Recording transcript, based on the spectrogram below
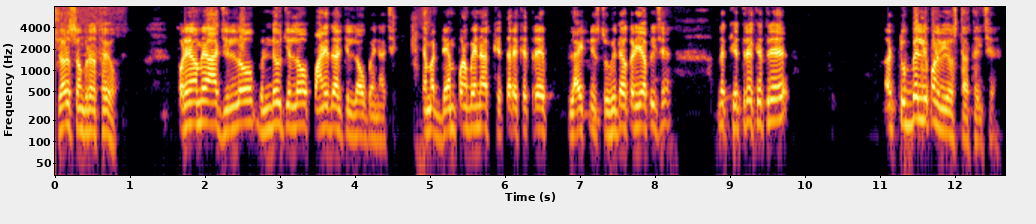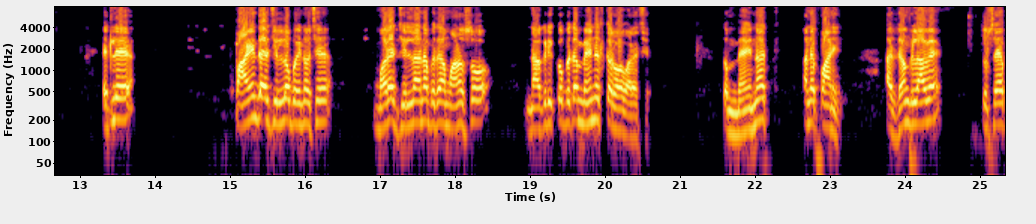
જળ સંગ્રહ થયો. પરિણામે આ જિલ્લો બંને જિલ્લાઓ પાણીદાર જિલ્લાઓ બન્યા છે. એમાં ડેમ પણ બન્યા, ખેતરે ખેતરે લાઇટની સુવિધા કરી આપી છે અને ખેતરે ખેતરે ટ્યુબવેલની પણ વ્યવસ્થા થઈ છે. એટલે પાણીદાર જિલ્લો બન્યો છે. મારા જિલ્લાના બધા માણસો, નાગરિકો બધા મહેનત કરવાવાળા છે. તો મહેનત અને પાણી, આ રંગ લાવે. તો સાહેબ,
